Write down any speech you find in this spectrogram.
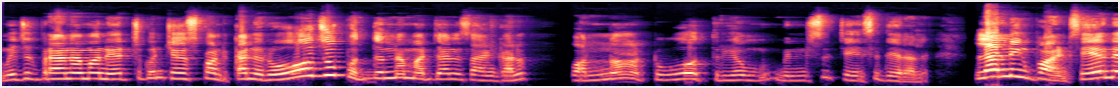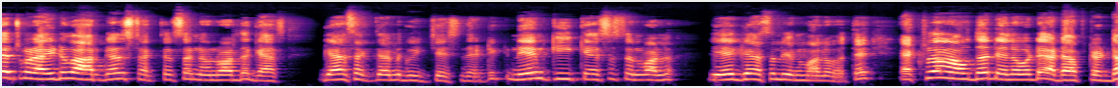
మ్యూజిక్ ప్రాణామా నేర్చుకుని చేసుకోండి. కానీ రోజు పొద్దున్న మధ్యాహ్నం సాయంకాలం వన్ టూ త్రీ మినిట్స్ చేసి తీరాలి. లెర్నింగ్ పాయింట్స్ ఏం నేర్చుకోండి ఐదు organ structures and involve the gas. Gas ఎగ్జామ్కి ఇచ్చేసింది అంటే నేమ్ కీ కేసెస్ ఇన్వాల్వ్ ఏ గ్యాసులు ఇన్వాల్వ్ అవుతాయి explain of the delivered adapted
